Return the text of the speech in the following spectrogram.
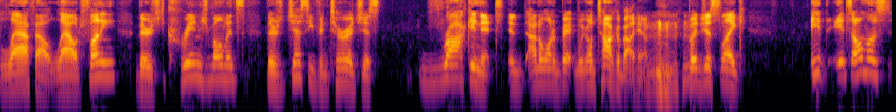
laugh out loud funny. There's cringe moments. There's Jesse Ventura just rocking it. And I don't want to bet we're going to talk about him. Mm-hmm. But just like it it's almost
